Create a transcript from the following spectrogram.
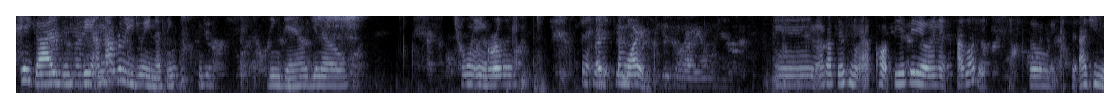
Hey guys, and today I'm not really doing nothing. I'm just sitting down, you know, chilling and grilling. I'm gonna edit some work. Get somebody on here. And I got this new app called Be a Video, and it, I love it. So, I can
